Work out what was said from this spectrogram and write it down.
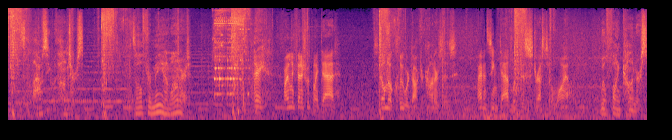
It's lousy with hunters. If it's all for me, I'm honored. Hey, finally finished with my dad. Still no clue where Dr. Connors is. I haven't seen Dad look this stressed in a while. We'll find Connors.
